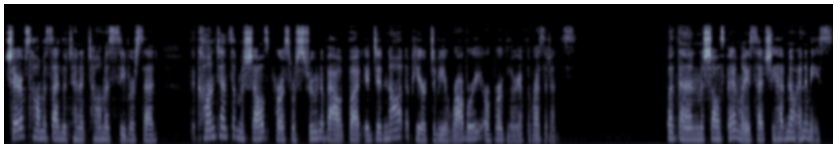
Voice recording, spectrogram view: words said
Sheriff's Homicide Lieutenant Thomas Seaver said, The contents of Michelle's purse were strewn about, but it did not appear to be a robbery or burglary of the residence. But then Michelle's family said she had no enemies.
